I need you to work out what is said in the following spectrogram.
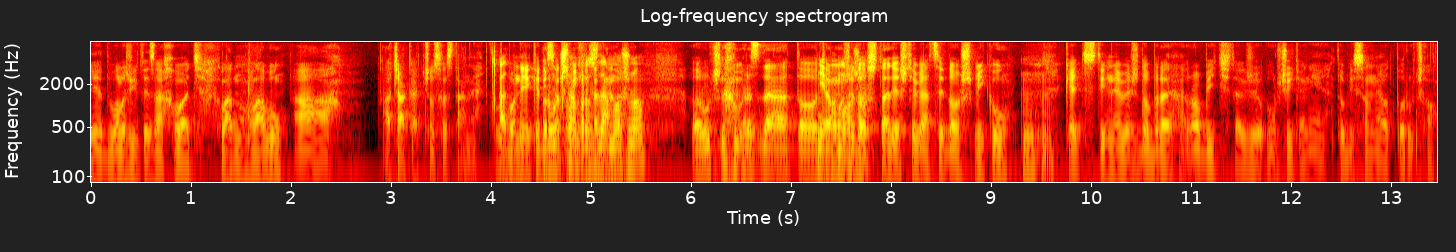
je dôležité zachovať chladnú hlavu a a čakať, čo sa stane. Lebo niekedy ručná sa brzda možno? Ručná brzda to ťa môže dostať ešte viacej do šmiku, uh-huh. keď s tým nevieš dobre robiť, takže určite nie, to by som neodporúčal.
